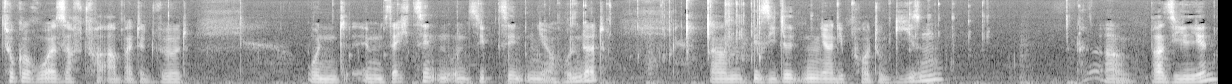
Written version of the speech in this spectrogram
Zuckerrohrsaft verarbeitet wird. Und im 16. und 17. Jahrhundert ähm, besiedelten ja die Portugiesen äh, Brasilien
